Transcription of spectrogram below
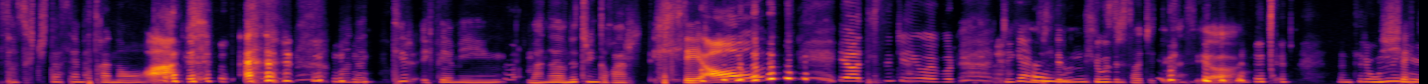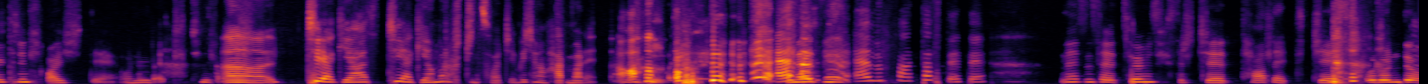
сонсогчдоо сайн бацгаана уу? Манай тэр FM-ийн манай өнөөдрийн дугаар эхэллээ яа тэгсэн чи юу вэ бүр? Жигийн амьдрал дээр үнэн лүүзер сууж идэг яа. Тэр үнэн юу чинь л гоё штэ. Үнэн байдал чинь л гоё. аа чи яг яа чи яг ямар орчинд сууж юм би чам хармаар байна нь амар фантастай те нь сая цөөн сэгсэрчээ, тоолоо идчихээ, өрөөндөө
